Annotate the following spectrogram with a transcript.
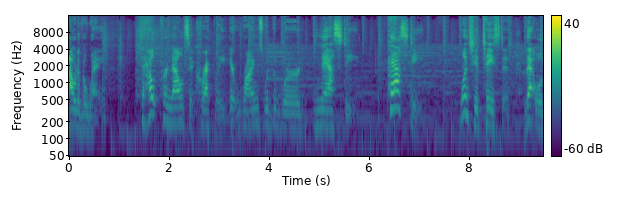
out of the way. To help pronounce it correctly, it rhymes with the word nasty. Pasty. Once you taste it, that will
